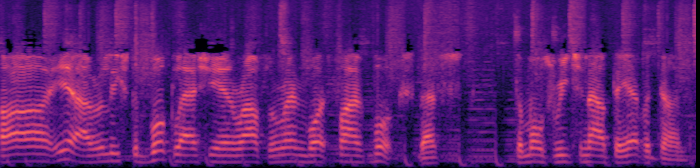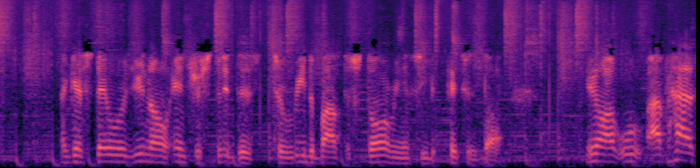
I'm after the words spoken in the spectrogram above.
Uh, yeah, I released a book last year, and Ralph Lauren bought five books. That's the most reaching out they ever done. I guess they were, you know, interested to, to read about the story and see the pictures. But, you know, I've had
